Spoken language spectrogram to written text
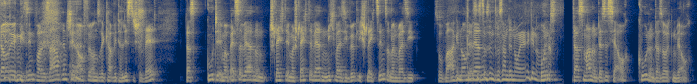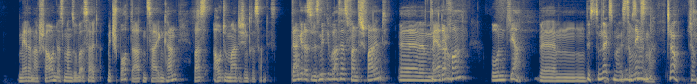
da irgendwie sinnvolle Sachen drinstehen, auch für unsere kapitalistische Welt. Dass Gute immer besser werden und Schlechte immer schlechter werden, nicht weil sie wirklich schlecht sind, sondern weil sie so wahrgenommen Das werden. ist das interessante Neue, genau. Und ja. dass man, und das ist ja auch cool, und da sollten wir auch mehr danach schauen, dass man sowas halt mit Sportdaten zeigen kann, was automatisch interessant ist. Danke, dass du das mitgebracht hast, fand es spannend. Äh, mehr auch. davon. Und ja, ähm, Bis zum nächsten Mal. bis zum nächsten. Mal. Ciao. Ciao.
